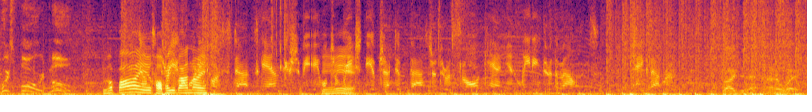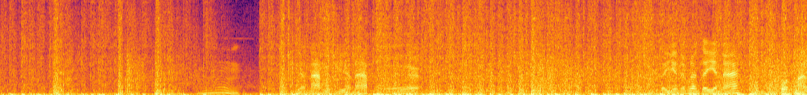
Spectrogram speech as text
Push forward. Move. ดูเข้าไป ขอพยาบาลหน่อย able to Okay. reach the objective faster through a small canyon leading through the mountains. Take that route. Roger that. On our way. อืมเทียนัดเทียนัดเออใจเย็นนะเพื่อนใจเย็นนะยิงโคตรมัน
